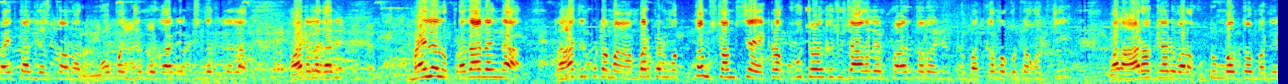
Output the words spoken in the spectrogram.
ప్రయత్నాలు చేస్తూ ఉన్నారు. ఓపెన్ జిమ్ కానీ చిన్నపిల్లల ఆటలు కానీ మహిళలు ప్రధానంగా రాత్రిపూట మా అంబర్పేట మొత్తం స్లమ్సే ఎక్కడ కూర్చోడానికి జాగలేని ప్రాంతంలో ఇప్పుడు బతుకమ్మ కుంటకు వచ్చి వాళ్ళ ఆరోగ్యాన్ని వాళ్ళ కుటుంబంతో మరి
